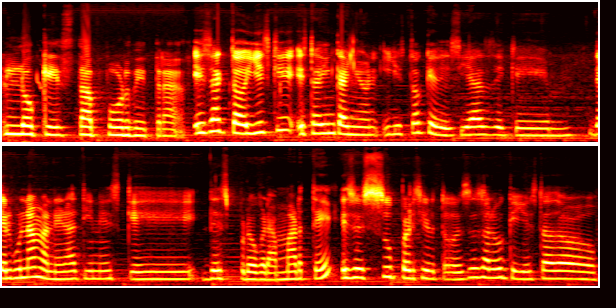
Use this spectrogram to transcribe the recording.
lo que está por detrás? Exacto, y es que está bien cañón y esto que decías de que mm, de alguna manera tienes que desprogramarte, eso es súper cierto, eso es algo que yo he estado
